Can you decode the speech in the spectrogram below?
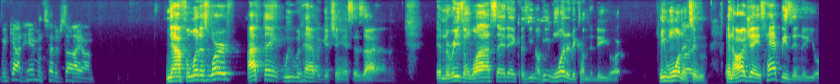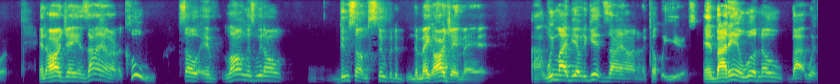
we got him instead of Zion. Now, for what it's worth, I think we would have a good chance at Zion. And the reason why I say that, because you know, he wanted to come to New York. He wanted Right. to. And RJ is happy he's in New York. And RJ and Zion are cool. So if long as we don't do something stupid to, to make RJ mad, uh, we might be able to get Zion in a couple years. And by then we'll know by what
